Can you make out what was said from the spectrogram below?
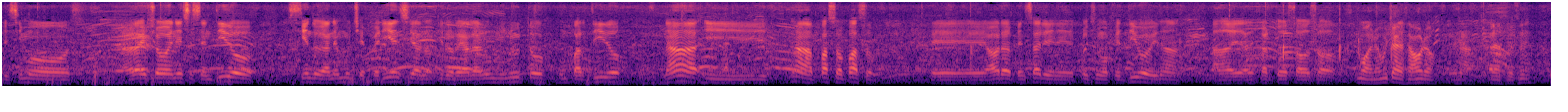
le hicimos, la verdad que yo en ese sentido siento que gané mucha experiencia, no quiero regalar un minuto, un partido, nada, y nada, paso a paso. Eh, ahora pensar en el próximo objetivo y nada, a dejar todo sábado a sábado. Bueno, muchas gracias Mauro. Gracias. ¿eh?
